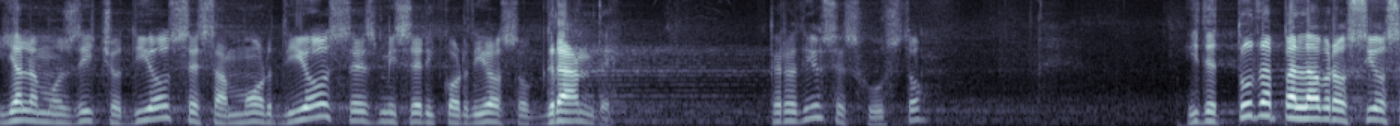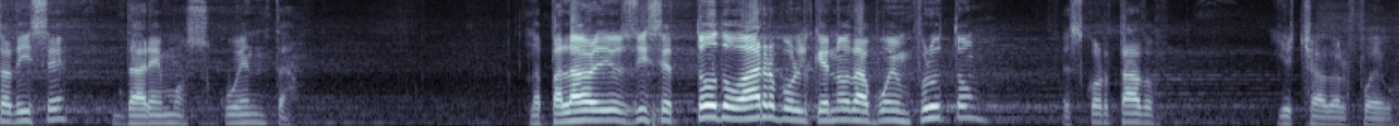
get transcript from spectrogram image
Ya lo hemos dicho, Dios es amor, Dios es misericordioso, grande, pero Dios es justo. Y de toda palabra ociosa dice, daremos cuenta. La palabra de Dios dice, todo árbol que no da buen fruto es cortado y echado al fuego.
